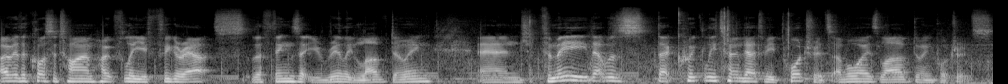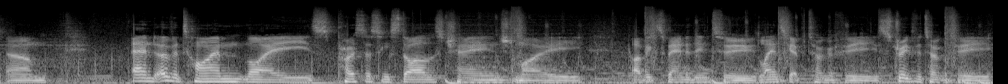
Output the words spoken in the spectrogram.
over the course of time, hopefully you figure out the things that you really love doing. And for me, that was that quickly turned out to be portraits. I've always loved doing portraits. Um, and over time, my processing style has changed. My I've expanded into landscape photography, street photography.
